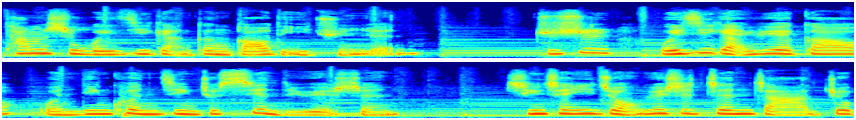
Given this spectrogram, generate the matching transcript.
他们是危机感更高的一群人。只是危机感越高，稳定困境就陷得越深，形成一种越是挣扎就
